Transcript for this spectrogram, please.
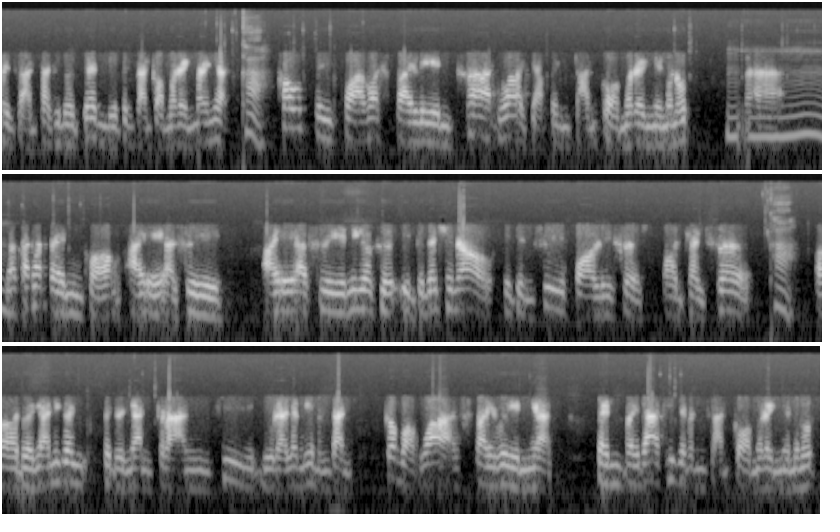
เป็นสาร carcinogen หรือเป็นสารก่อมะเร็งไหมเนี่ยเขาตีความว่าสไตรีนคาดว่าจะเป็นสารก่อมะเร็งในมนุษย์นะฮะแล้วก็ถ้าเป็นของ IARC IARC นี่ก็คือ International Agency for Research on Cancer ค่ะ หน่วยงานนี้ก็เป็นหน่วยงานกลางที่ดูแลเรื่องนี้เหมือนกัน ก็บอกว่าสไตรีนเนี่ย เป็นไปได้ที่จะเป็นสารก่อมะเร็งในมนุษย์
